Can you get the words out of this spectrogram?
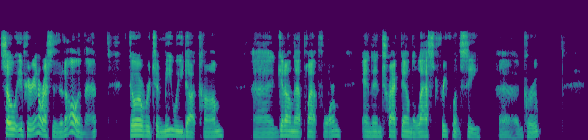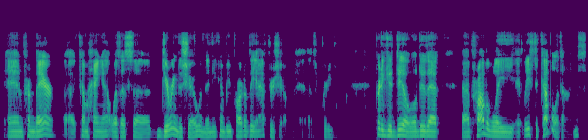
So if you're interested at all in that, go over to MeWe.com, get on that platform, and then track down the last frequency uh, group. And from there, uh, come hang out with us uh, during the show, and then you can be part of the after show. That's pretty, pretty good deal. We'll do that uh, probably at least a couple of times,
